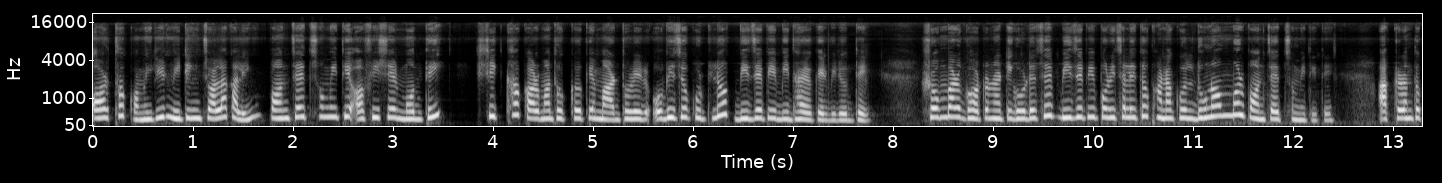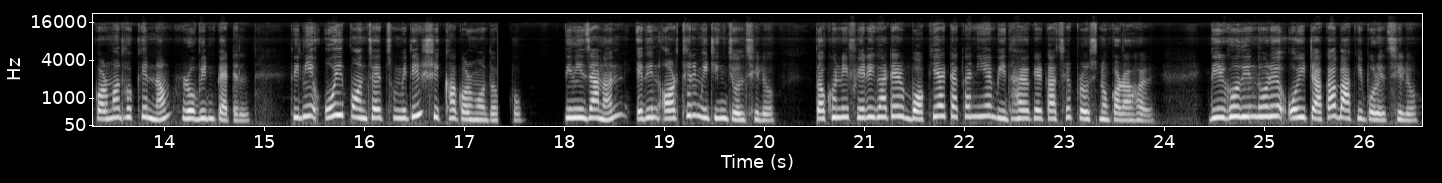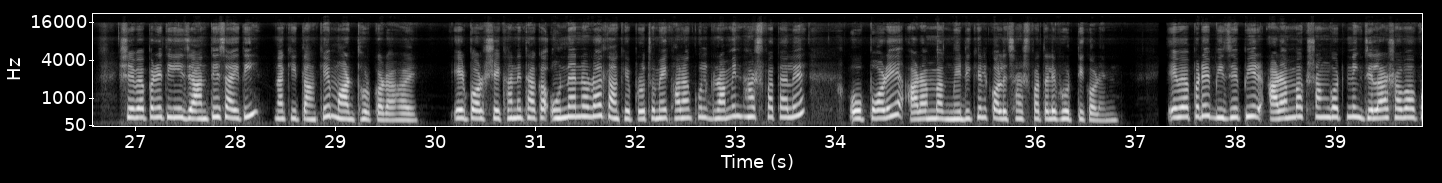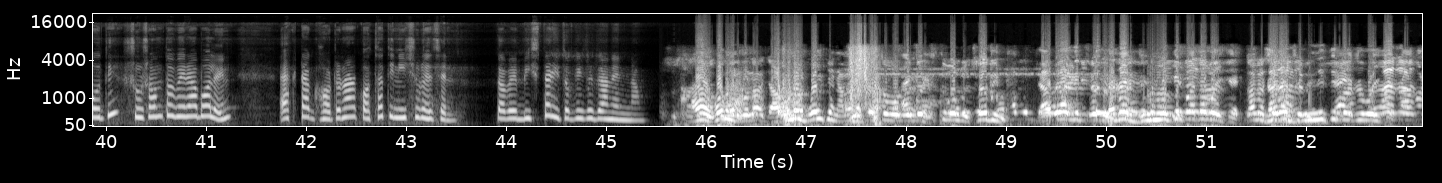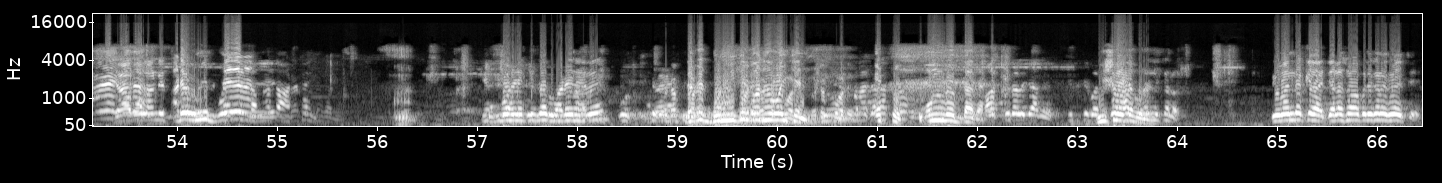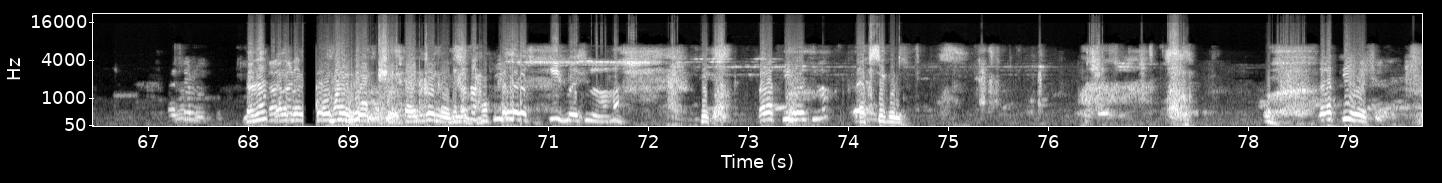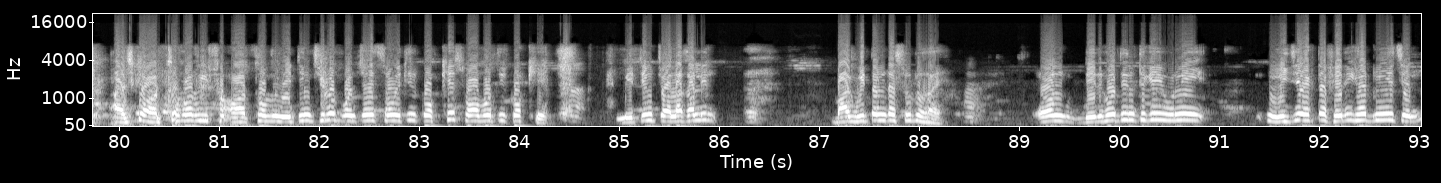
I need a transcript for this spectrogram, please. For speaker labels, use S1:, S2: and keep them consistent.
S1: অর্থ কমিটির মিটিং চলাকালীন পঞ্চায়েত সমিতি অফিসের মধ্যেই শিক্ষা কর্মাধ্যক্ষকে মারধরের অভিযোগ উঠল বিজেপি বিধায়কের বিরুদ্ধে। সোমবার ঘটনাটি ঘটেছে বিজেপি পরিচালিত খানাকুল দু নম্বর পঞ্চায়েত সমিতিতে। আক্রান্ত কর্মাধ্যক্ষের নাম রবিন প্যাটেল। তিনি ওই পঞ্চায়েত সমিতির শিক্ষা কর্মাধ্যক্ষ। তিনি জানান, এদিন অর্থের মিটিং চলছিল। তখনই ফেরিঘাটের বকেয়া টাকা নিয়ে বিধায়কের কাছে প্রশ্ন করা হয়। দীর্ঘদিন ধরে ওই টাকা বাকি পড়েছিল। সে ব্যাপারে তিনি জানতে চাইতেই নাকি তাকে মারধর করা হয়। এরপর সেখানে থাকা অন্যান্যরা তাকে প্রথমে খানাকুল গ্রামীণ হাসপাতালে ও পরে আরামবাগ মেডিকেল কলেজ হাসপাতালে ভর্তি করেন। এ ব্যাপারে বিজেপির আরামবাগ সাংগঠনিক জেলা সভাপতি সুশান্ত বেরা বলেন, একটা ঘটনার কথা তিনি শুনেছেন। তবে বিস্তারিত কিছু জানেন না
S2: হ্যাঁ, দুর্নীতির কথা বলছেন একটু অনুরোধ দাদা বিষয়টা বলুন
S3: বিমানটা কে জেলা সভাপতি এখানে রয়েছে
S2: দাদা
S4: কি হয়েছিল দাদা
S2: দাদা কি হয়েছিল?
S4: এক সেকেন্ড।
S2: দাদা কি হয়েছিল?
S4: আজকে অর্থ অর্থ মিটিং ছিল পঞ্চায়েত সমিতির কক্ষে সভাপতির কক্ষে। মিটিং চলাকালীন বাগবিতনটা শুরু হয়। এবং দীর্ঘদিন থেকেই উনি নিজে একটা ফেরিঘাট নিয়েছেন।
